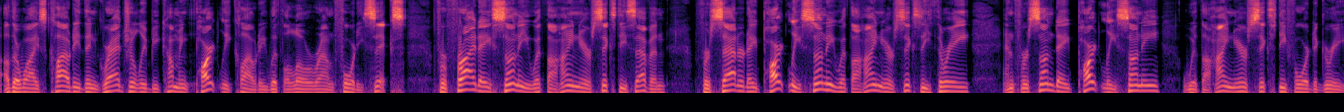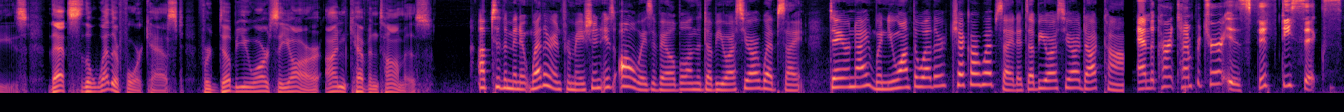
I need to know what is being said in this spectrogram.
otherwise cloudy, then gradually becoming partly cloudy with a low around 46. For Friday, sunny with a high near 67. For Saturday, partly sunny with a high near 63. And for Sunday, partly sunny with a high near 64 degrees. That's the weather forecast for WRCR. I'm Kevin Thomas. Up to the minute weather information is always available on the WRCR website. Day or night, when you want the weather, check our website at WRCR.com. And the current temperature is 56.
